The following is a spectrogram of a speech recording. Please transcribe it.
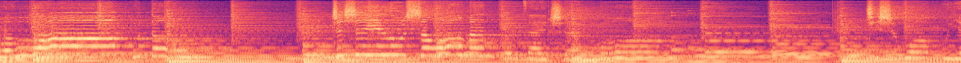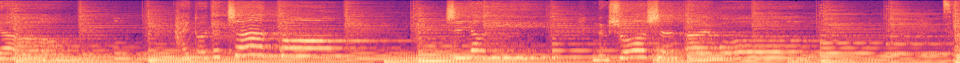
我不懂，只是一路上我们都在沉默。其实我不要太多的承诺，只要你能说声爱我，藏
